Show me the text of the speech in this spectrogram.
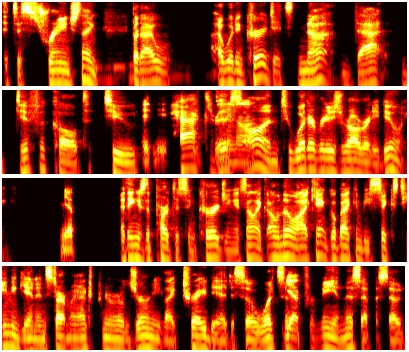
it's a strange thing. But I I would encourage it's not that difficult to It- it- hack really this not. on to whatever it is you're already doing. Yep. I think is the part that's encouraging. It's not like, oh no, I can't go back and be 16 again and start my entrepreneurial journey like Trey did. So what's Yep. it for me in this episode?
